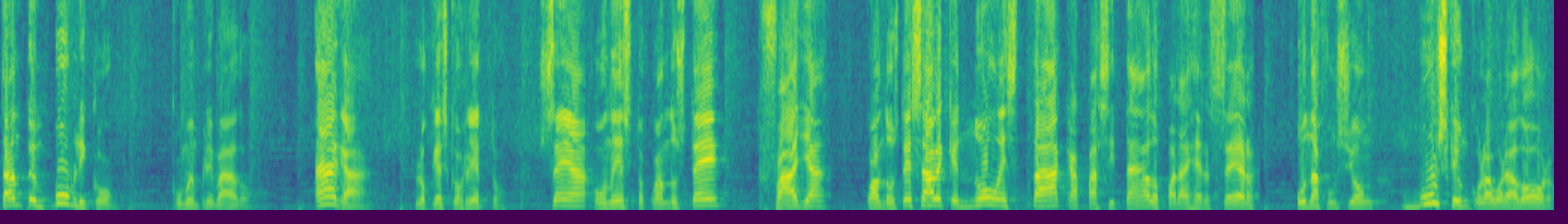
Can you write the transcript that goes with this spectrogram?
tanto en público como en privado. Haga lo que es correcto, sea honesto. Cuando usted falla, cuando usted sabe que no está capacitado para ejercer una función, busque un colaborador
